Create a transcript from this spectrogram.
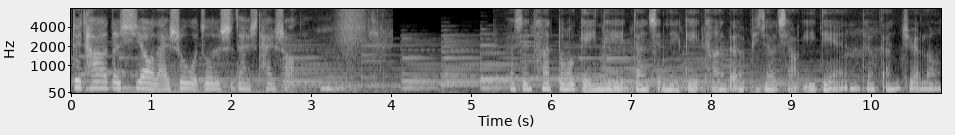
对她的需要来说，我做的实在是太少了。嗯，还是他多给你，但是你给他的比较小一点的感觉了。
